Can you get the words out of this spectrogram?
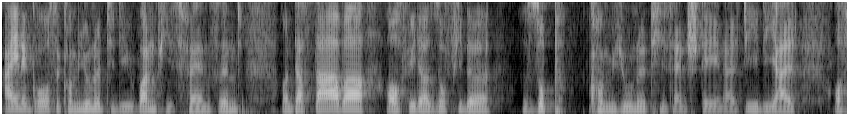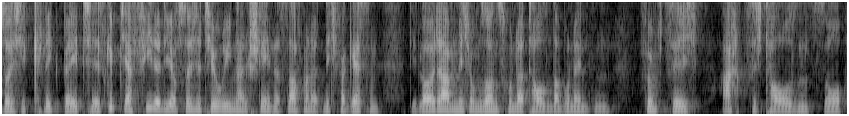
eine große Community, die One Piece-Fans sind. Und dass da aber auch wieder so viele Sub-Communities entstehen, halt die, die halt auf solche Clickbait, es gibt ja viele, die auf solche Theorien halt stehen, das darf man halt nicht vergessen. Die Leute haben nicht umsonst 100.000 Abonnenten, 50, 80.000, so.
